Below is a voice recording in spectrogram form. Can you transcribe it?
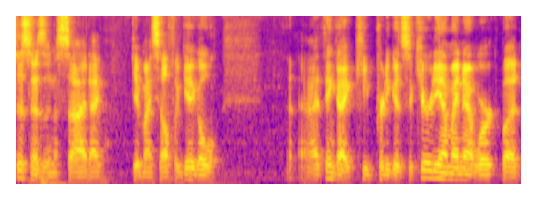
Just as an aside, I give myself a giggle. I think I keep pretty good security on my network, but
